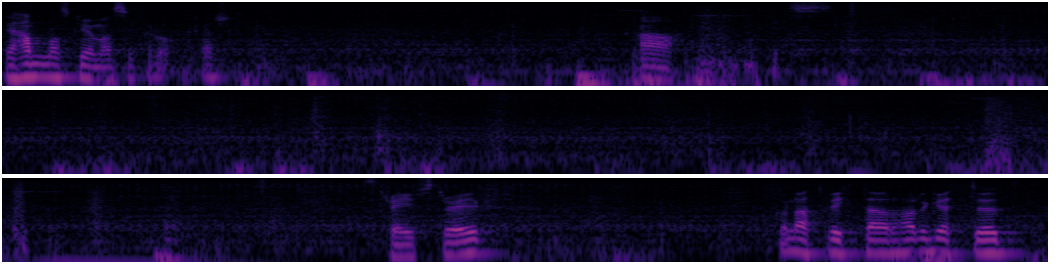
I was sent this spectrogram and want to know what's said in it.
Det är han man ska gömma sig för då, kanske. Ah, yes. Strafe, strafe. Godnatt Viktor, ha det gött ut.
